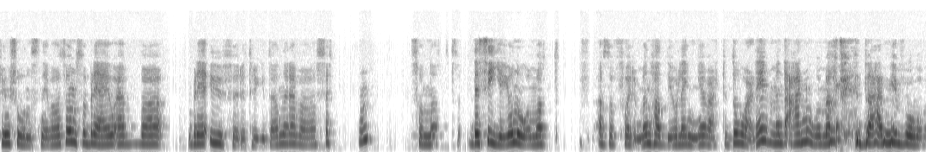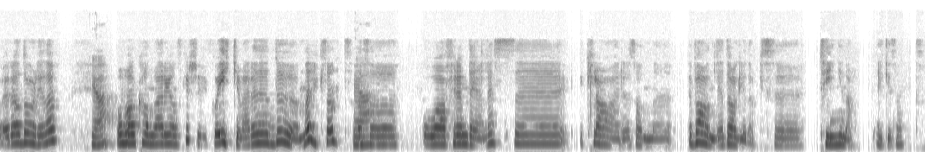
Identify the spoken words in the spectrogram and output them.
funksjonsnivå og sånn, så ble jeg jo jeg var, ble uføretrygda når jeg var 17. Sånn at Det sier jo noe om at altså formen hadde jo lenge vært dårlig, men det er noe med at det er nivåer av dårlig, da. Ja. Og man kan være ganske syk og ikke være døende, ikke sant. Ja. Altså, og fremdeles eh, klare sånne vanlige dagligdags eh, ting, da. Ikke sant.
